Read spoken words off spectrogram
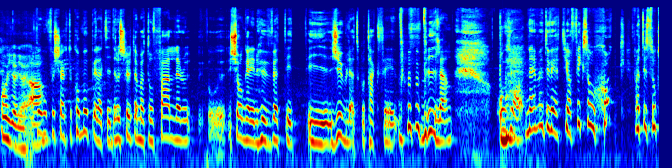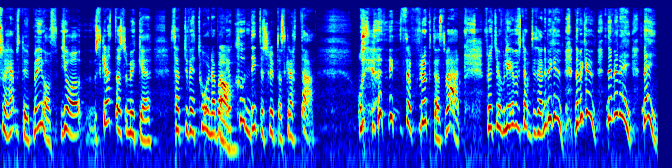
Oj, oj, oj. För Ja. hon försökte komma upp hela tiden och slutar med att hon faller och, och tjongar in huvudet i, i hjulet på taxibilen. Och jag, nej men du vet, jag fick sån chock för att det såg så hemskt ut. Men jag, jag skrattade så mycket så att du vet tårarna bara, Ja. jag kunde inte sluta skratta. Och det är så fruktansvärt. För att jag blev samtidigt såhär, nej men gud, nej men gud, nej men nej, nej.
